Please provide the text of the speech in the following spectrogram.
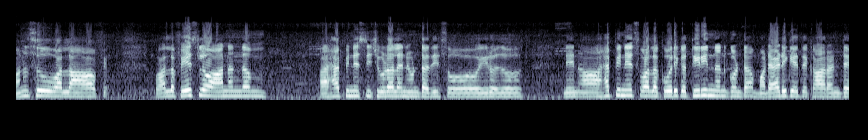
మనసు వాళ్ళ వాళ్ళ ఫేస్లో ఆనందం ఆ హ్యాపీనెస్ని చూడాలని ఉంటుంది. సో ఈరోజు నేను ఆ హ్యాపీనెస్ వాళ్ళ కోరిక తీరింది అనుకుంటా మా డాడీకి అయితే కార్ అంటే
